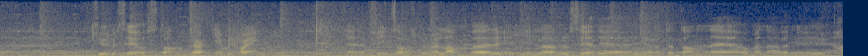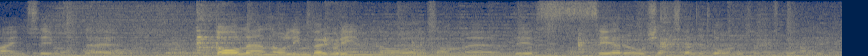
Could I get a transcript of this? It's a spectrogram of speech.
Eh, kul att se Östholm vräka in poäng. Eh, fint samspel med Lamberg, jag gillar att se det göra ett Danne, eh, och men även nu Heinz mot Dalen och Lindberg går in och liksom, det ser och känns väldigt lovande ut för Pixbo i framtiden.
